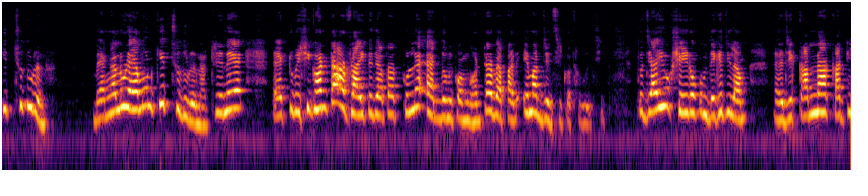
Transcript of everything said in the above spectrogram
কিচ্ছু দূরে না। ব্যাঙ্গালোর এমন কিচ্ছু দূরে না। ট্রেনে একটু বেশি ঘণ্টা আর ফ্লাইটে যাতায়াত করলে একদমই কম ঘণ্টার ব্যাপার। এমার্জেন্সির কথা বলছি। তো যাই হোক, সেই রকম দেখেছিলাম যে কান্নাকাটি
